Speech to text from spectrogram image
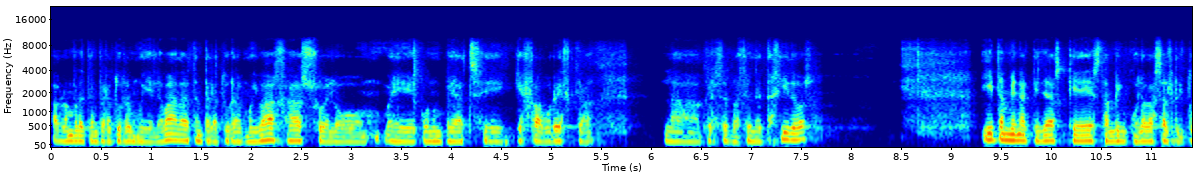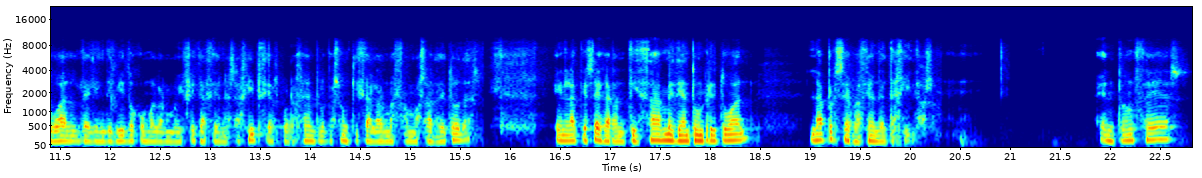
Hablamos de temperaturas muy elevadas, temperaturas muy bajas, suelo eh, con un pH que favorezca la preservación de tejidos y también aquellas que están vinculadas al ritual del individuo, como las modificaciones egipcias, por ejemplo, que son quizá las más famosas de todas, en la que se garantiza mediante un ritual la preservación de tejidos. Entonces,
